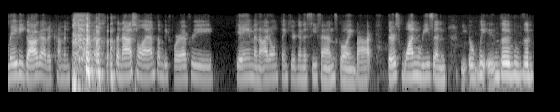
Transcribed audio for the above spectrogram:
Lady Gaga to come and perform the national anthem before every game, and I don't think you're going to see fans going back. There's one reason. We the the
